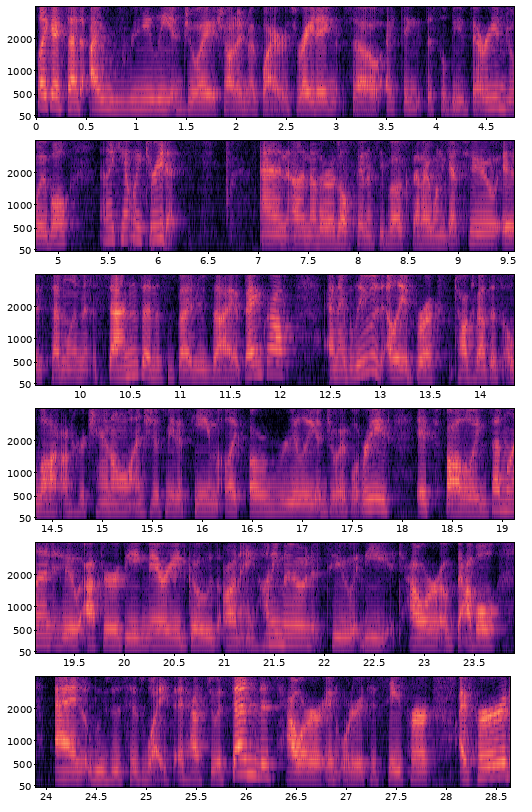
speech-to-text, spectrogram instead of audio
Like I said, I really enjoy Seanan McGuire's writing. So I think this will be very enjoyable and I can't wait to read it. And another adult fantasy book that I want to get to is Senlin Ascends, and this is by Josiah Bancroft. And I believe it was Elliot Brooks talked about this a lot on her channel, and she just made it seem like a really enjoyable read. It's following Senlin, who, after being married, goes on a honeymoon to the Tower of Babel and loses his wife and has to ascend this tower in order to save her. I've heard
